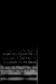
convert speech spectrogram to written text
you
